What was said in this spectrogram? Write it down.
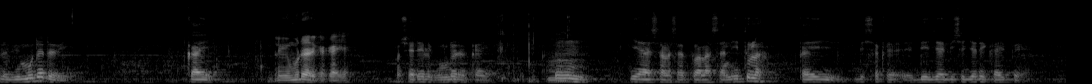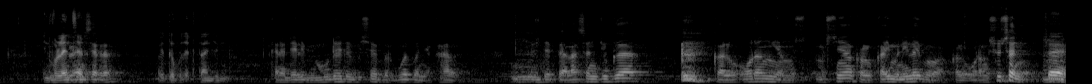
lebih muda dari Kai. Lebih muda dari kakak ya. Maksudnya dia lebih muda dari Kai. Hmm. Ya salah satu alasan itulah Kai bisa ke, dia jadi bisa jadi KIP. Influencer. Influencer, kan? Itu Putri Tanjung. Karena dia lebih muda dia bisa berbuat banyak hal. Terus dia punya alasan juga kalau orang yang maksudnya kalau Kai menilai bahwa kalau orang susah nih Saya.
